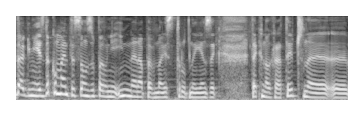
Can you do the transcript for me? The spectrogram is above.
Tak nie jest. Dokumenty są zupełnie inne, na pewno jest trudny język technokratyczny, e,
